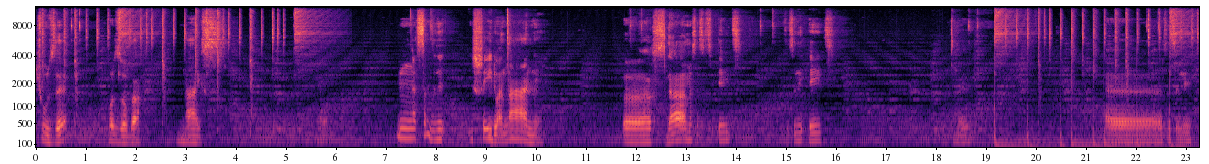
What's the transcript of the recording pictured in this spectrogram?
choose ozoba nice. Hmm, Ngasenzini ishade kancane uh la mase 68 68 eight. uh, eh, 68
